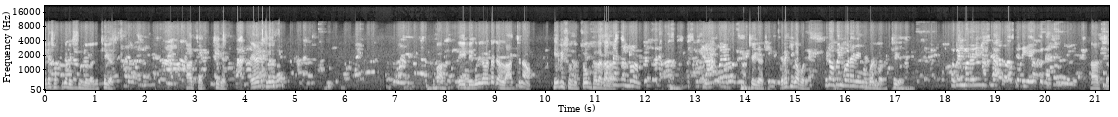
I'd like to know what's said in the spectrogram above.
এটা সব থেকে বেশি সুন্দর লাগে ঠিক আছে। আচ্ছা ঠিক আছে। এটা একটু খুলে দেখো বাহ এই বেগুনি কালারটা যা লাগছে না হেবি সুন্দর চোখ ধাঁধা কালার মানে ঠিক আছে এটা কি কাপড়ে? এটা ওপেন বর্ডারের ওপেন বড় ঠিক আছে। ওপেন বর্ডারের মধ্যে ডিজাইন চলে আচ্ছা।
